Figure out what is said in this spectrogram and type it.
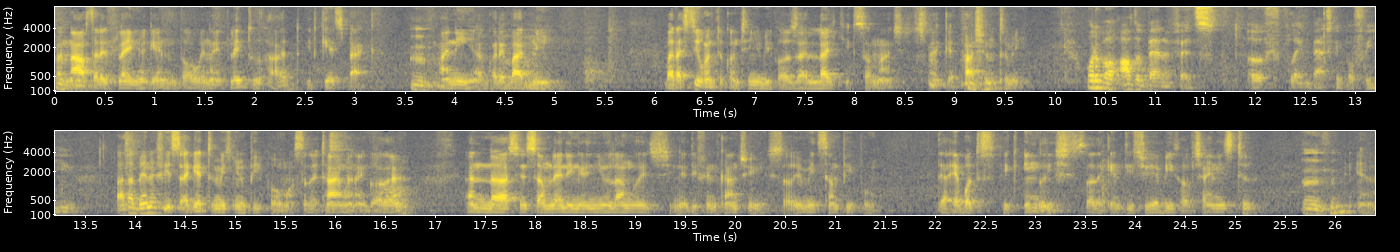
But now I started playing again, though when I play too hard, it gets back. Mhm. My knee, I've got a bad knee. But I still want to continue because I like it so much. It's like a passion to me. What about other benefits of playing basketball for you? Other benefits, I get to meet new people most of the time when I go there. And uh, since I'm learning a new language in a different country, so you meet some people. They're able to speak English, so they can teach you a bit of Chinese too. Mm-hmm. Yeah.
